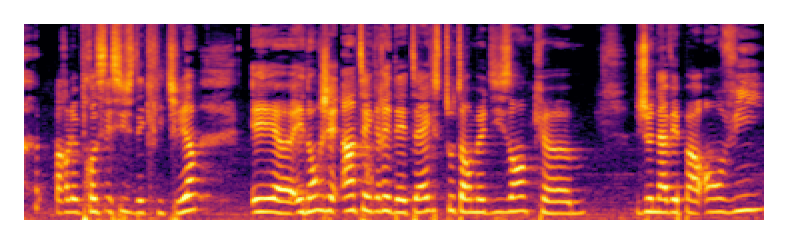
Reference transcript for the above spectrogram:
par le processus d'écriture et, euh, et donc j'ai intégré des textes tout en me disant que je n'avais pas envie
